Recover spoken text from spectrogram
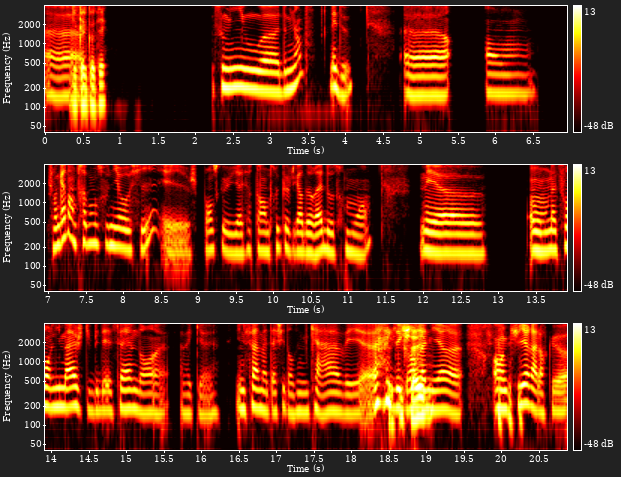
De quel côté? Soumis ou dominante? Les deux. en J'en garde un très bon souvenir aussi, et je pense qu'il y a certains trucs que je garderai, d'autres moins. Mais euh, on a souvent l'image du BDSM dans, euh, avec euh, une femme attachée dans une cave et des grandes lanières en cuir, alors que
